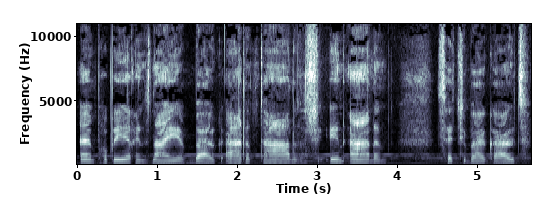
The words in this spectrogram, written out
En probeer eens naar je buikadem te halen. Dus als je inademt, zet je buik uit.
